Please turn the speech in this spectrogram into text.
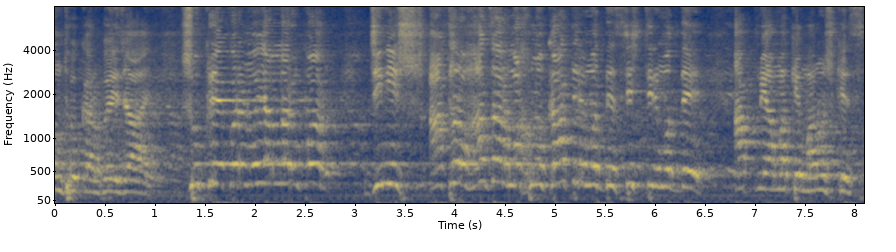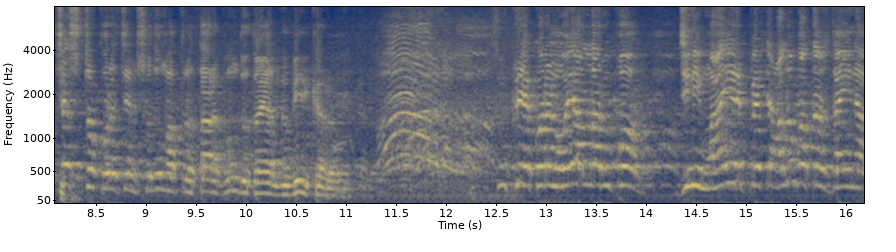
অন্ধকার হয়ে যায়। শুক্রিয়া করেন ওই আল্লাহর উপর, যিনি আঠারো হাজার মখলুকাতের মধ্যে, সৃষ্টির মধ্যে আপনি আমাকে মানুষকে শ্রেষ্ঠ করেছেন, শুধুমাত্র তার বন্ধু দয়াল নবীর কারণে। শুক্রিয়া করেন ওই আল্লাহর উপর যিনি মায়ের পেটে আলু বাতাস দেয় না,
